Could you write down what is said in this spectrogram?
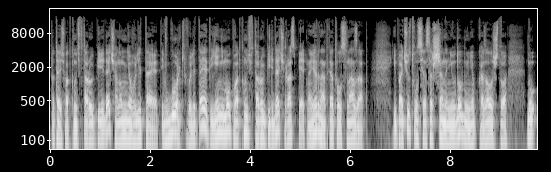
пытаюсь воткнуть вторую передачу, она у меня вылетает, и в горке вылетает, и я не мог воткнуть вторую передачу раз пять, наверное, откатывался назад. И почувствовал себя совершенно неудобно, мне показалось, что, ну,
